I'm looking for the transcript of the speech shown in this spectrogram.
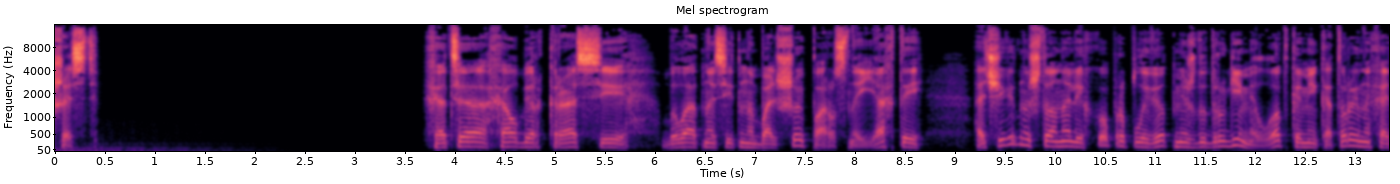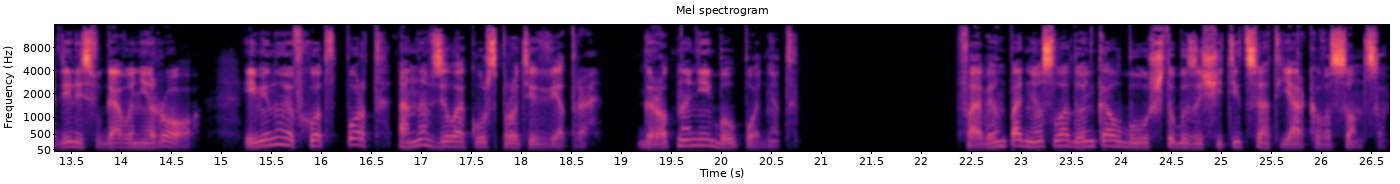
6. Хотя Халбер Красси была относительно большой парусной яхтой, очевидно, что она легко проплывет между другими лодками, которые находились в гавани Роо, и, минуя вход в порт, она взяла курс против ветра. Грот на ней был поднят. Фабиан поднес ладонь к лбу, чтобы защититься от яркого солнца.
